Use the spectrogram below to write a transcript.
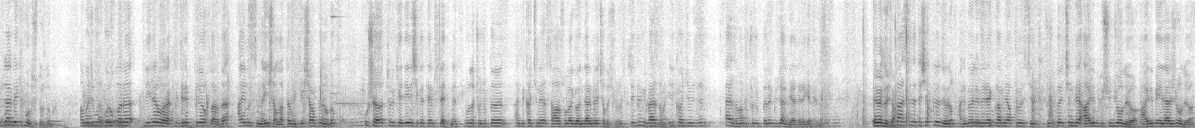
güzel bir ekip oluşturduk. Amacımız grupları lider olarak bitirip playofflarda hayırlısıyla inşallah tabii ki şampiyon olup Uşağı Türkiye'de en iyi şekilde temsil etmek. Burada çocukların hani birkaçını sağa sola göndermeye çalışıyoruz. Dediğim gibi her zaman ilk önce bizim her zaman bu çocukları güzel bir yerlere getirmek. Evet hocam. Buradan size teşekkür ediyorum. Hani böyle bir reklam yaptığınız için çocuklar için de ayrı bir düşünce oluyor, ayrı bir enerji oluyor.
